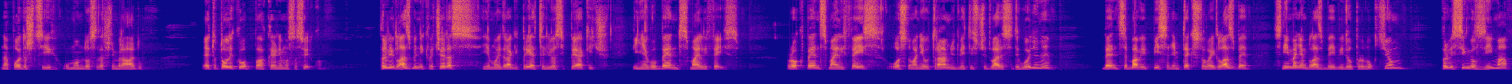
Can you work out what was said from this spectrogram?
na podršci u mom dosadašnjem radu. Eto toliko, pa krenimo sa svirkom. Prvi glazbenik večeras je moj dragi prijatelj Josip Pejakić i njegov band Smiley Face. Rock band Smiley Face osnovan je u travnju 2020. godine. Band se bavi pisanjem tekstova i glazbe, snimanjem glazbe i videoprodukcijom. Prvi single Zima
